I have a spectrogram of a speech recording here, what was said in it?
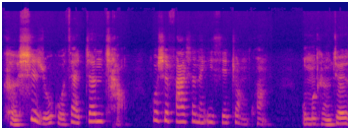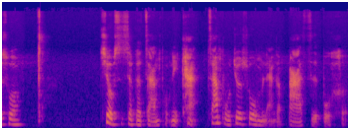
可是，如果在争吵或是发生了一些状况，我们可能就会说。就是这个占卜，你看占卜就说我们两个八字不合，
